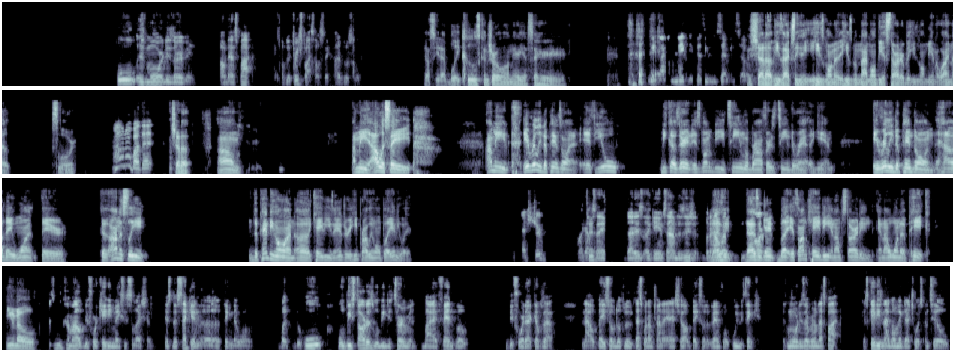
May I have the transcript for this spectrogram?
Who is more deserving of that spot? Of the three spots, I'll say, out of those four. Y'all see that boy Cools Control on there? Yes, sir. he's not gonna make it because he's in seven. So shut up. He's actually he's gonna he's not gonna be a starter, but he's gonna be in the lineup. Slower. I don't know about that. Shut up. Um, I mean, I would say, I mean, it really depends on if you because there is going to be team LeBron versus team Durant again. It really depends on how they want their because honestly, depending on uh KD's injury, he probably won't play anyway. That's true. Like I'm saying, that is a game time decision. But that's a, that's a game. But if I'm KD and I'm starting and I want to pick, you know, will come out before KD makes his selection. It's the second uh thing that won't. But who will be starters will be determined by fan vote before that comes out. Now, based on the that's what I'm trying to ask y'all. Based on the fan vote, who you think is more deserving of that spot? Because KD's not gonna make that choice until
